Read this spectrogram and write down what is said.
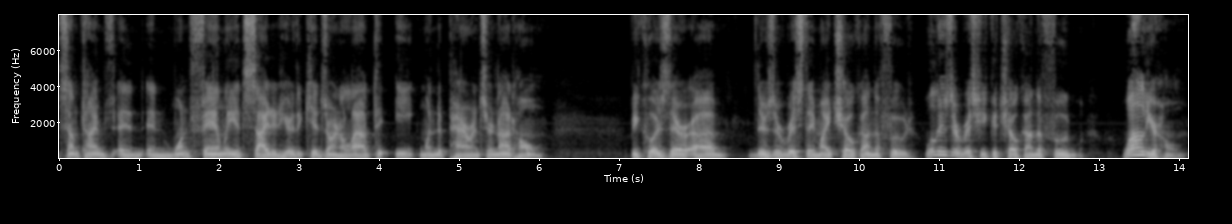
Sometimes in in one family, it's cited here the kids aren't allowed to eat when the parents are not home because there um, there's a risk they might choke on the food. Well, there's a risk you could choke on the food while you're home.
